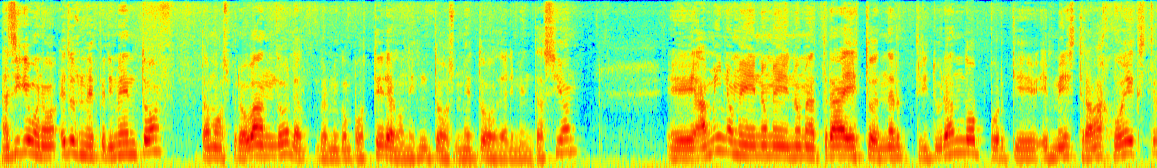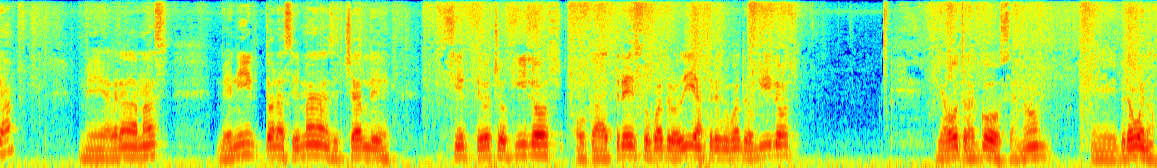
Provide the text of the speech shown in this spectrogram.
Así que bueno, esto es un experimento, estamos probando la vermicompostera con distintos métodos de alimentación. Eh, a mí no me, no, me, no me atrae esto de andar triturando porque me es trabajo extra. Me agrada más venir todas las semanas, echarle 7, 8 kilos o cada 3 o 4 días, 3 o 4 kilos. Y a otra cosa, ¿no? Eh, pero bueno,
